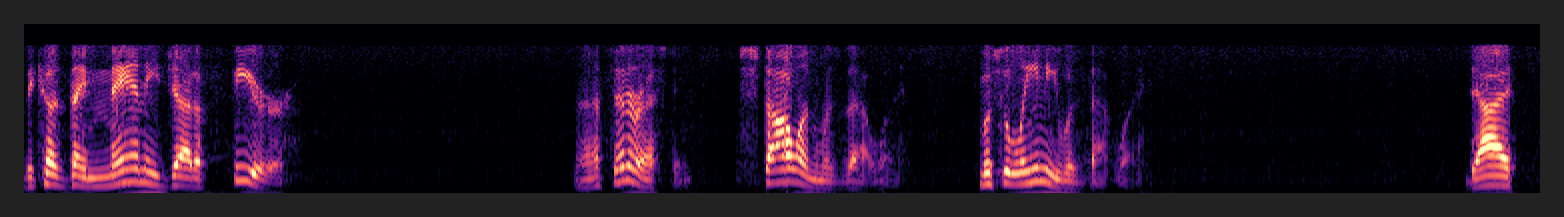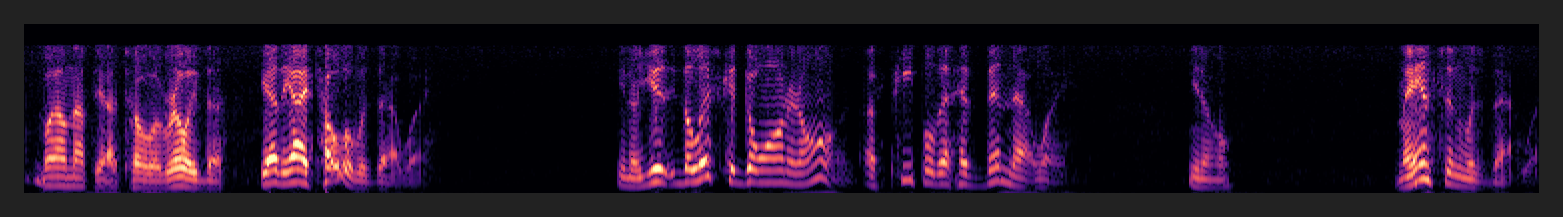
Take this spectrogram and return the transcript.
because they manage out of fear. Now, that's interesting. Stalin was that way. Mussolini was that way. The well, not the Ayatollah, really the yeah, the Ayatollah was that way. You know, you, the list could go on and on of people that have been that way. You know, Manson was that way.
